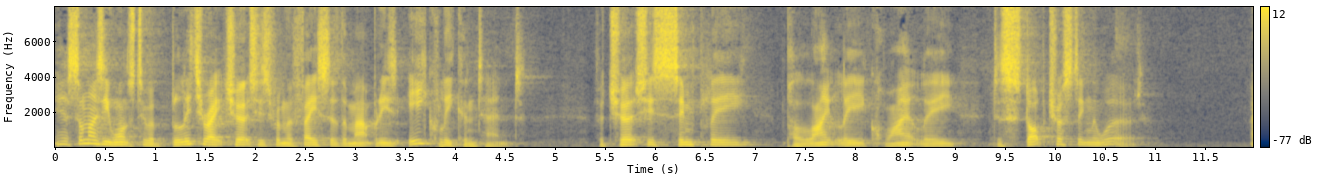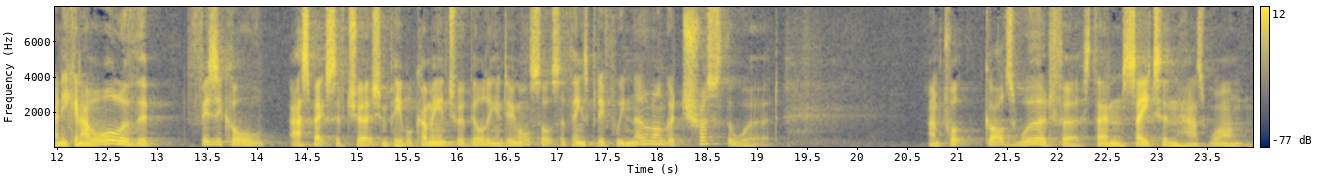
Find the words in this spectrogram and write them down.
yeah, sometimes he wants to obliterate churches from the face of the map, but he's equally content for churches simply, politely, quietly to stop trusting the word. And he can have all of the physical aspects of church and people coming into a building and doing all sorts of things, but if we no longer trust the word and put God's word first, then Satan has won.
